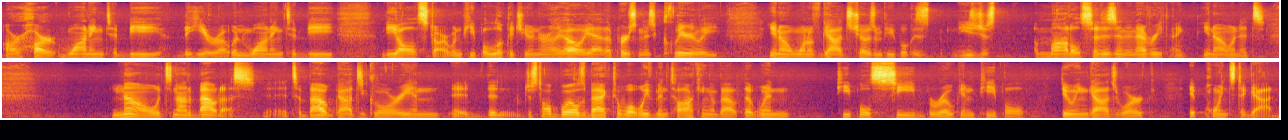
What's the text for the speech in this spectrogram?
our heart wanting to be the hero and wanting to be the all star. When people look at you and they're like, oh, yeah, that person is clearly, you know, one of God's chosen people because he's just a model citizen and everything, you know, and it's, no, it's not about us. It's about God's glory. And it, it just all boils back to what we've been talking about that when people see broken people doing God's work, it points to God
